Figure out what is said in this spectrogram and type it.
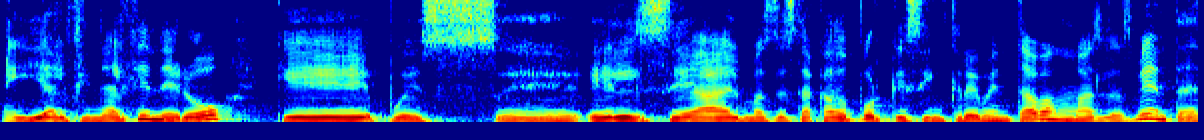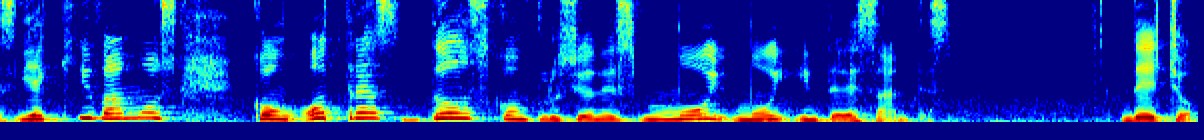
y al final generó que pues eh, él sea el más destacado porque se incrementaban más las ventas. Y aquí vamos con otras dos conclusiones muy, muy interesantes. De hecho,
